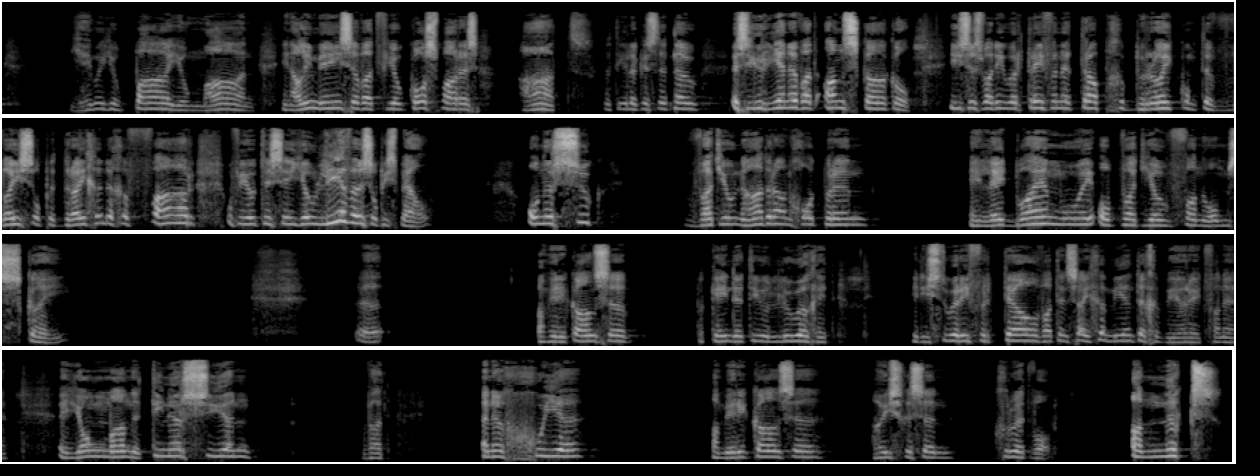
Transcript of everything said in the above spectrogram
jy moet jou pa, jou ma en al die mense wat vir jou kosbaar is haat. Natuurlik is dit nou is die rene wat aanskakel. Jesus wat die oortreffende trap gebruik om te wys op 'n dreigende gevaar of vir jou te sê jou lewe is op die spel. Ondersoek wat jou nader aan God bring en let baie mooi op wat jou van hom skei. Uh Amerikaanse bekende teoloog het het die storie vertel wat in sy gemeente gebeur het van 'n 'n jong man, 'n tienerseun wat in 'n goeie Amerikaanse huisgesin groot word. Aan niks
